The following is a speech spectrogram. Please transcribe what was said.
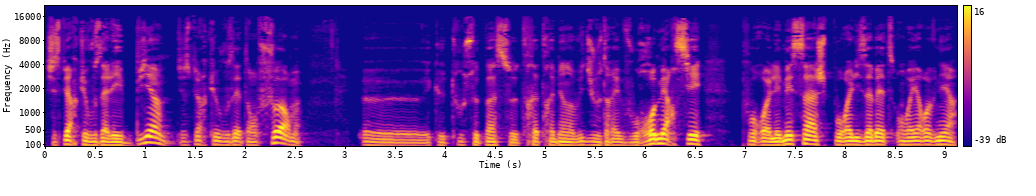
J'espère que vous allez bien, j'espère que vous êtes en forme euh, et que tout se passe très très bien dans votre vie. Je voudrais vous remercier pour les messages pour Elisabeth, on va y revenir.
